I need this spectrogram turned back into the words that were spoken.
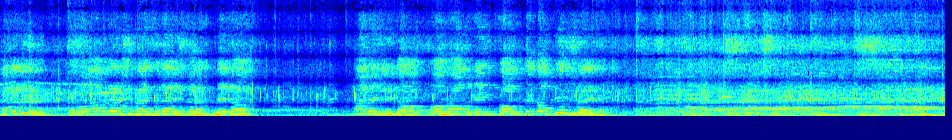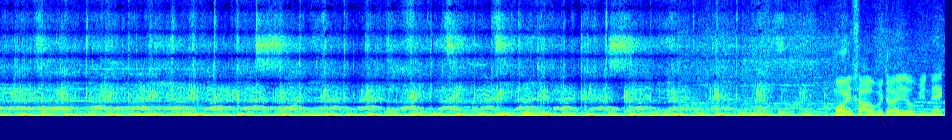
En nu, de belangrijkste moment van deze middag... de titel overhandiging van de kampioensleden. Mooie gouden medaille om je nek.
